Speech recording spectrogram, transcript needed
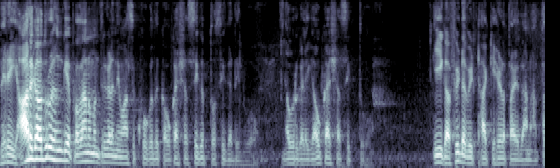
ಬೇರೆ ಯಾರಿಗಾದರೂ ಹಾಗೆ ಪ್ರಧಾನಮಂತ್ರಿಗಳ ನಿವಾಸಕ್ಕೆ ಹೋಗೋದಕ್ಕೆ ಅವಕಾಶ ಸಿಗುತ್ತೋ ಸಿಗೋದಿಲ್ವೋ, ಅವರುಗಳಿಗೆ ಅವಕಾಶ ಸಿಕ್ತು. ಈಗ ಅಫಿಡವಿಟ್ ಹಾಕಿ ಹೇಳ್ತಾ ಇದ್ದಾನಾತ.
